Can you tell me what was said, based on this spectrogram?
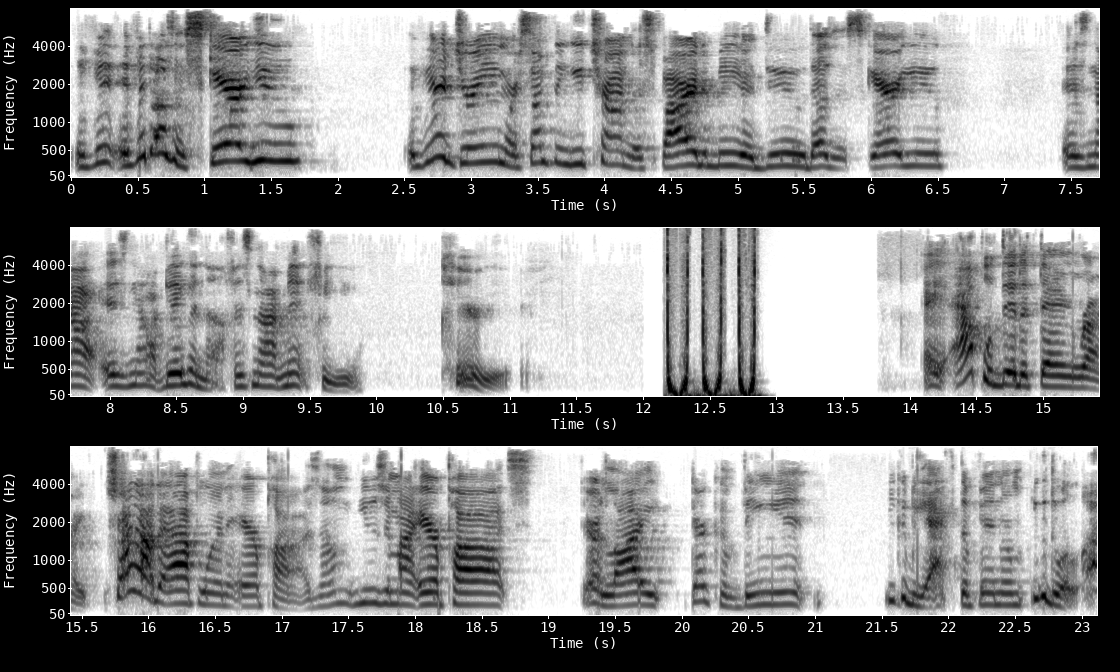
If it if it doesn't scare you, if your dream or something you trying to aspire to be or do doesn't scare you, it's not it's not big enough. It's not meant for you. Period. Hey, Apple did a thing right. Shout out to Apple and the AirPods. I'm using my AirPods. They're light, they're convenient. You can be active in them. You can do a lot.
